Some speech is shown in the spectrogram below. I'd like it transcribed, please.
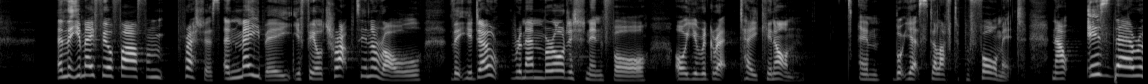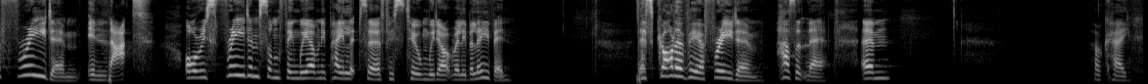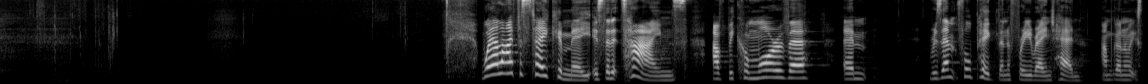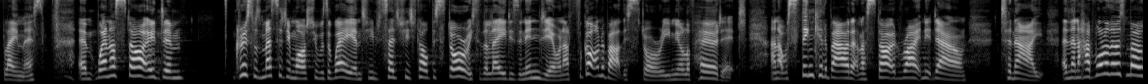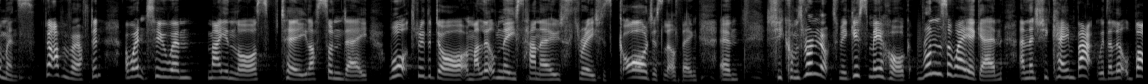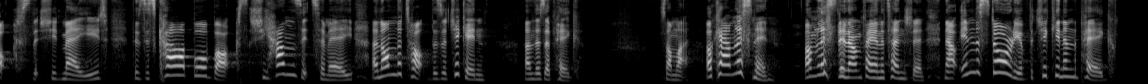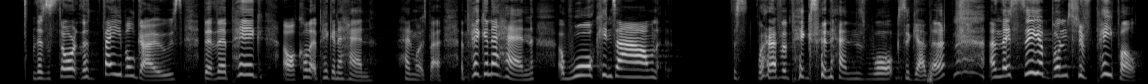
and that you may feel far from precious, and maybe you feel trapped in a role that you don't remember auditioning for or you regret taking on, um, but yet still have to perform it. Now, is there a freedom in that? Or is freedom something we only pay lip service to and we don't really believe in? There's got to be a freedom, hasn't there? Um, okay. Where life has taken me is that at times I've become more of a um, resentful pig than a free range hen. I'm going to explain this. Um, when I started, um, Chris was messaging while she was away, and she said she'd told this story to the ladies in India, and I'd forgotten about this story, and you'll have heard it. And I was thinking about it, and I started writing it down tonight. And then I had one of those moments. Don't happen very often. I went to um, my in-laws for tea last Sunday. Walked through the door, and my little niece Hannah, who's three, she's a gorgeous little thing. Um, she comes running up to me, gives me a hug, runs away again, and then she came back with a little box that she'd made. There's this cardboard box. She hands it to me, and on the top there's a chicken and there's a pig. So I'm like, okay, I'm listening. I'm listening, I'm paying attention. Now, in the story of the chicken and the pig, there's a story, the fable goes that the pig, oh, I'll call it a pig and a hen. Hen works better. A pig and a hen are walking down wherever pigs and hens walk together, and they see a bunch of people.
